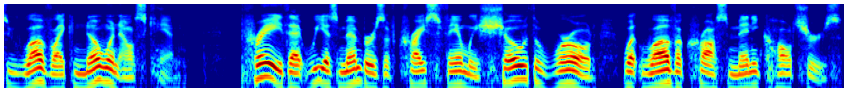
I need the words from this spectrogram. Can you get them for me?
to love like no one else can. Pray that we, as members of Christ's family, show the world what love across many cultures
